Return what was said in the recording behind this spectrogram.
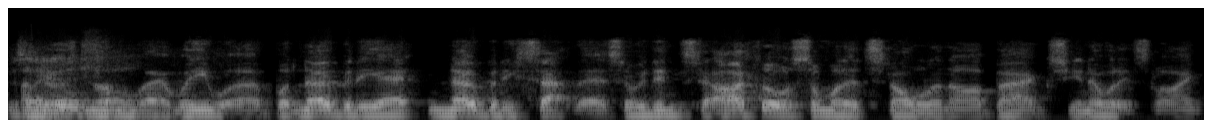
And there was none where we were, but nobody nobody sat there, so we didn't. Say, I thought someone had stolen our bags. You know what it's like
